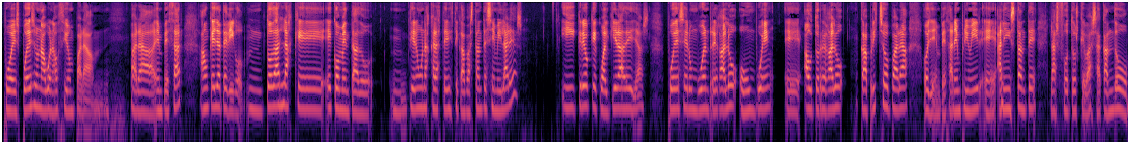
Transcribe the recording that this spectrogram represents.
pues puede ser una buena opción para, para empezar. Aunque ya te digo, mm, todas las que he comentado mm, tienen unas características bastante similares y creo que cualquiera de ellas puede ser un buen regalo o un buen eh, autorregalo capricho para, oye, empezar a imprimir eh, al instante las fotos que vas sacando,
